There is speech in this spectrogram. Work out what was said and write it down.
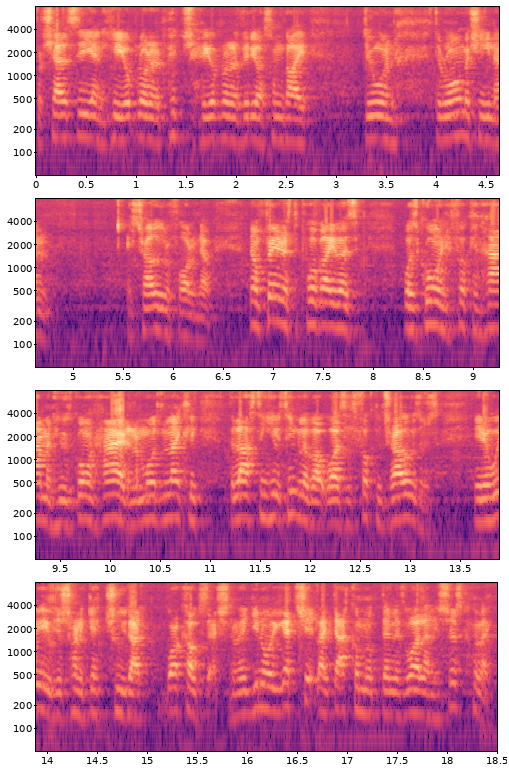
for Chelsea, and he uploaded a picture, he uploaded a video of some guy doing the row machine, and his trousers were falling down. Now, in fairness, the poor guy was was going fucking ham and he was going hard, and more than likely, the last thing he was thinking about was his fucking trousers. In a way, he was just trying to get through that workout session. And you know, you get shit like that coming up then as well, and it's just kind of like,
